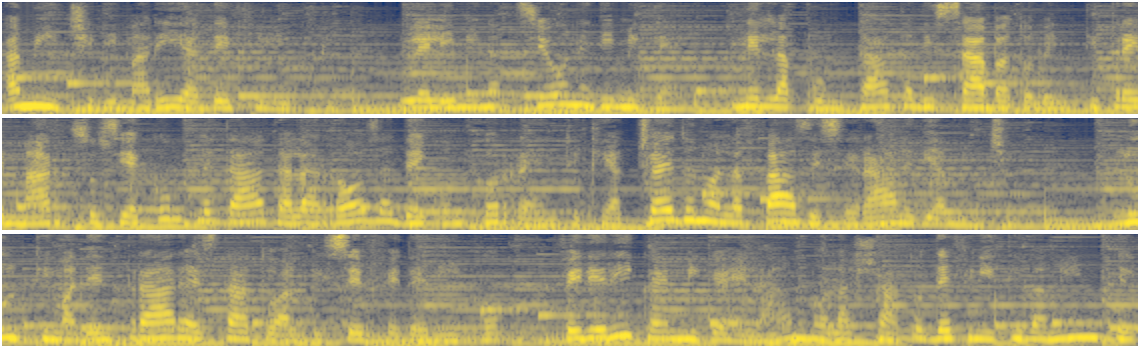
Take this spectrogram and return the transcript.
Amici di Maria De Filippi. L'eliminazione di Miguel. Nella puntata di sabato 23 marzo si è completata la rosa dei concorrenti che accedono alla fase serale di Amici. L'ultimo ad entrare è stato Alvis e Federico, Federica e Miguel hanno lasciato definitivamente il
